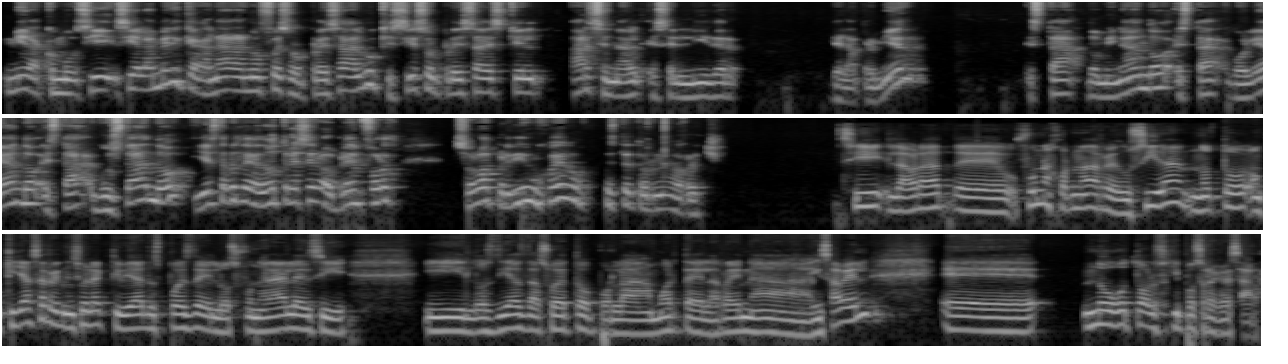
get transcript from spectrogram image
mira, como si, si el América ganara no fue sorpresa, algo que sí es sorpresa es que el Arsenal es el líder de la Premier está dominando, está goleando, está gustando y esta vez le ganó 3-0 al Brentford. Solo ha perdido un juego este torneo, Rich. Sí, la verdad eh, fue una jornada reducida, no todo, aunque ya se reinició la actividad después de los funerales y, y los días de asueto por la muerte de la reina Isabel. Eh, no todos los equipos regresaron,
